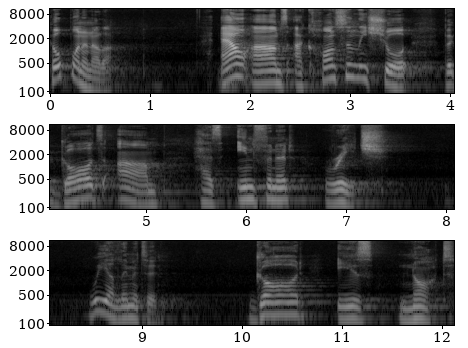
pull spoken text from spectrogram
help one another. Our arms are constantly short, but God's arm has infinite reach. We are limited. God is not.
